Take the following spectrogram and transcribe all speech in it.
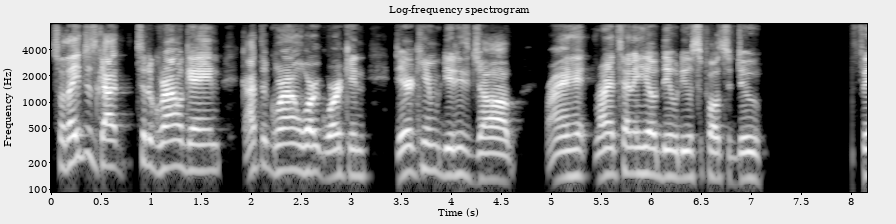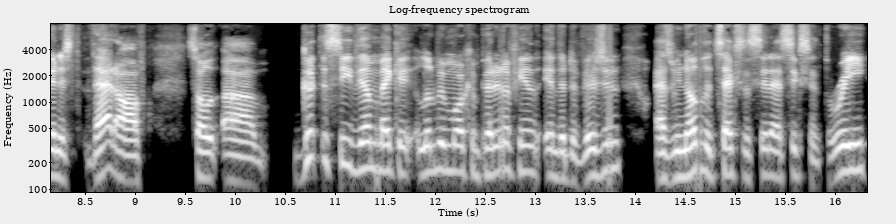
So they just got to the ground game, got the groundwork working, Derrick Henry did his job. Ryan Ryan Tannehill did what he was supposed to do. Finished that off. So um, good to see them make it a little bit more competitive here in the division. As we know, the Texans sit at six and three,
